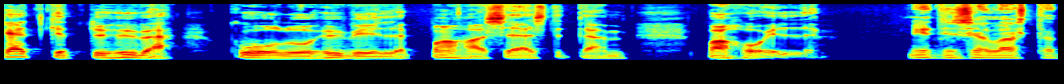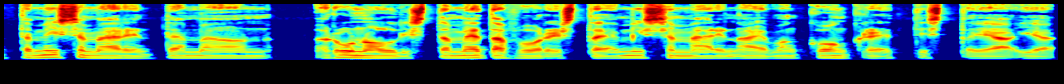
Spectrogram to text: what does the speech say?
Kätketty hyvä kuuluu hyville, paha säästetään pahoille. Mietin sellaista, että missä määrin tämä on runollista, metaforista ja missä määrin aivan konkreettista. Ja, ja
